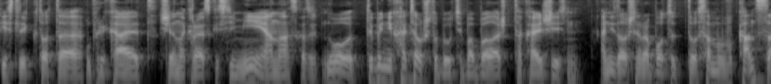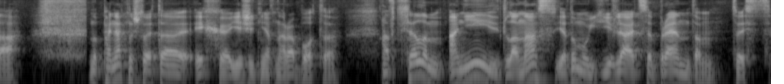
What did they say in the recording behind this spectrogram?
если кто-то упрекает члена королевской семьи, она скажет, ну, ты бы не хотел, чтобы у тебя была такая жизнь. Они должны работать до самого конца. Но понятно, что это их ежедневная работа. А в целом они для нас, я думаю, являются брендом. То есть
